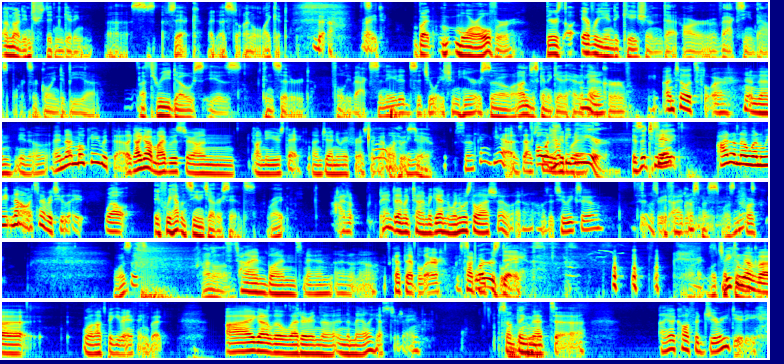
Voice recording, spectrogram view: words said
I, I'm not interested in getting uh, s- sick. I, I still I don't like it. Right. But moreover, there's every indication that our vaccine passports are going to be a, a three dose is considered fully vaccinated situation here. So I'm just going to get ahead of Yeah. that curve. until it's four, and then you know, and I'm okay with that. Like I got my booster on on New Year's Day on January first. I got Oh, my Happy New. Year. So thank think yeah, it's Oh, absolutely and a Happy New. Year. Is it too See? late? I don't know when we. No, it's never too late. Well, if we haven't seen each other since, right? I don't. Pandemic time again. When was the last show? I don't know. Was it two weeks ago? Was It was before I Christmas, wasn't it? before, Was it? I don't know. Time blends, man. I don't know. It's got that blur. We talked Blur's about blur. Day. All right, we'll check Speaking of, uh, well, not speaking of anything, but I got a little letter in the in the mail yesterday. Something Ooh. that uh, I got called for jury duty.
